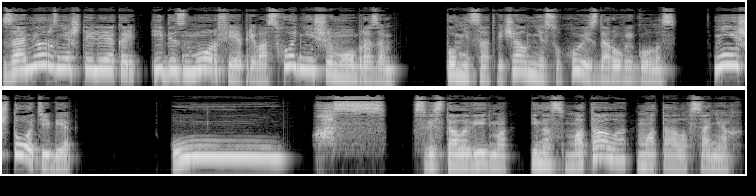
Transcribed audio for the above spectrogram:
Замерзнешь ты, лекарь, и без морфия превосходнейшим образом. Помнится, отвечал мне сухой и здоровый голос. Ничто тебе. У хас свистала ведьма и нас мотала, мотала в санях.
